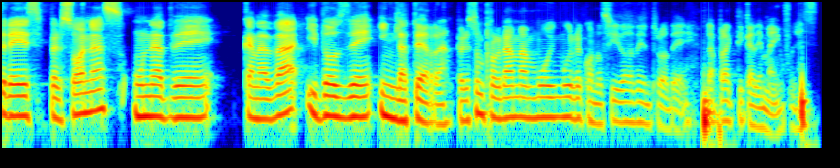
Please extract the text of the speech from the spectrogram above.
tres personas, una de Canadá y dos de Inglaterra, pero es un programa muy, muy reconocido dentro de la práctica de mindfulness.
